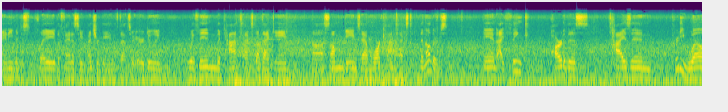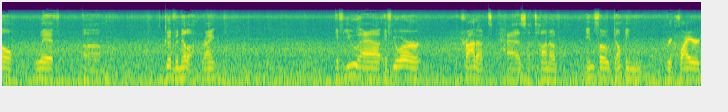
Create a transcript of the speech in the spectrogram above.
and even just play the fantasy adventure game if that's what you're doing within the context of that game uh, some games have more context than others. And I think part of this ties in pretty well with um, good vanilla, right? If you have, if your product has a ton of info dumping required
